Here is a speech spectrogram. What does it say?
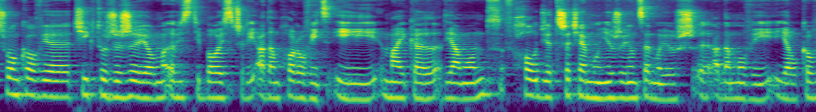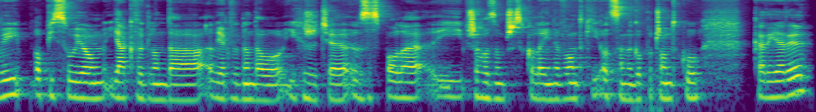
członkowie, ci, którzy żyją, Beastie Boys, czyli Adam Horowitz i Michael Diamond, w hołdzie trzeciemu, nieżyjącemu już Adamowi Jałkowi, opisują, jak, wygląda, jak wyglądało ich życie w zespole i przechodzą przez kolejne wątki od samego początku kariery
